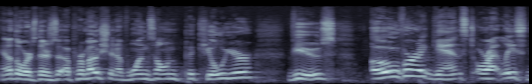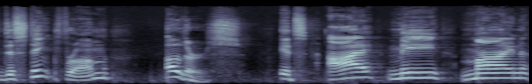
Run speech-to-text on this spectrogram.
In other words, there's a promotion of one's own peculiar views over against, or at least distinct from, others. It's I, me, mine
